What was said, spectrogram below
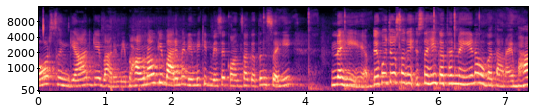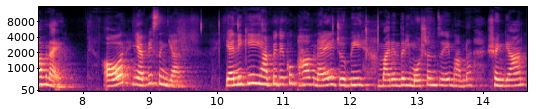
और संज्ञान के बारे में। भावनाओं के बारे में निम्नलिखित में से कौन सा कथन सही नहीं है? अब देखो जो सही कथन नहीं है ना वो बताना है। भावनाएँ और यहाँ पे संज्ञान। यानी कि यहाँ पे देखो भावनाएँ जो भी हमारे अंदर इमोशंस है, भावना, संज्ञान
